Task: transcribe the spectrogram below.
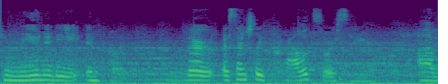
community input. They're essentially crowdsourcing um,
